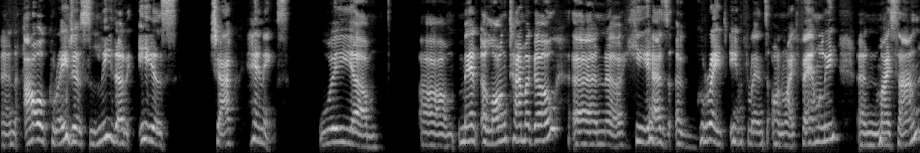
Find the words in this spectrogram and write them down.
And our courageous leader is Chad Hennings. We um, um, met a long time ago, and uh, he has a great influence on my family and my son.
